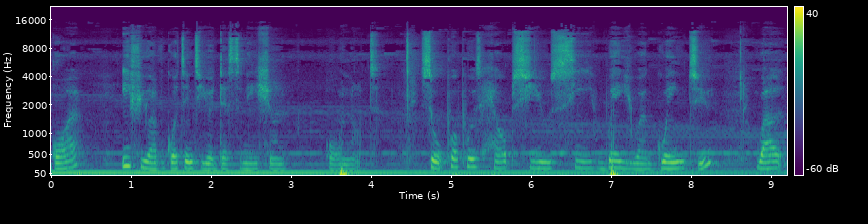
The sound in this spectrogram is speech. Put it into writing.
or if you have gotten to your destination or not. So, purpose helps you see where you are going to, while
